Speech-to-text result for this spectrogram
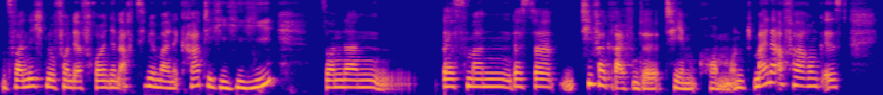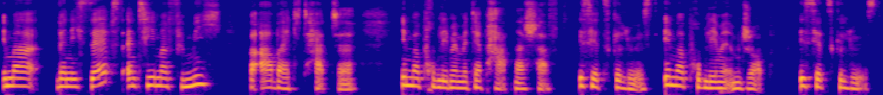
Und zwar nicht nur von der Freundin, ach, zieh mir mal eine Karte, hihihi, sondern dass man, dass da tiefergreifende Themen kommen. Und meine Erfahrung ist immer, wenn ich selbst ein Thema für mich bearbeitet hatte, immer Probleme mit der Partnerschaft, ist jetzt gelöst. Immer Probleme im Job, ist jetzt gelöst.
